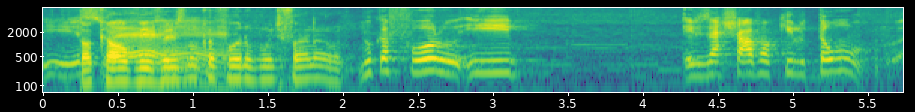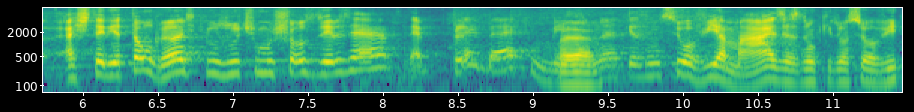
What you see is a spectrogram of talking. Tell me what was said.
Isso, tocar ao é, vivo eles é. nunca foram muito fã, não. Nunca foram e eles achavam aquilo tão. A histeria tão grande que os últimos shows deles é, é playback mesmo, É. né? Que eles não se ouvia mais, eles não queriam se ouvir.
